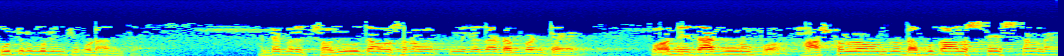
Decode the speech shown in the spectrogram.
కూతురు గురించి కూడా అంతే. అంటే మరి చదువుకి అవసరం అవుతుంది కదా డబ్బు అంటే పో నీ దారిని నువ్వు పో హాస్టల్లో ఉంటూ డబ్బు కావలిస్తే ఇస్తానులే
